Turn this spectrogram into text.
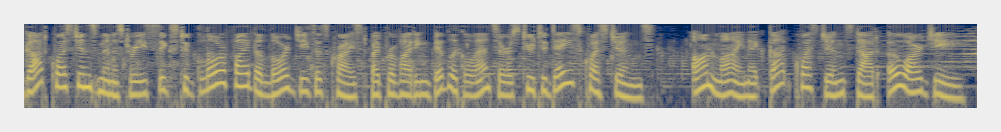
Got Questions Ministry seeks to glorify the Lord Jesus Christ by providing biblical answers to today's questions. Online at GotQuestions.org.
